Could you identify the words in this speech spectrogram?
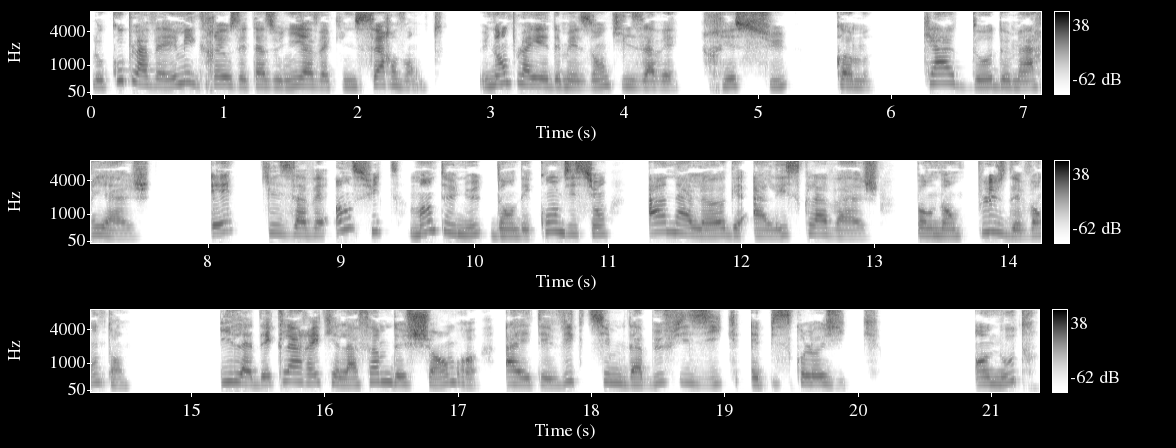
Le couple avait émigré aux États-Unis avec une servante, une employée de maison qu'ils avaient reçue comme cadeau de mariage et qu'ils avaient ensuite maintenu dans des conditions analogues à l'esclavage pendant plus de 20 ans. Il a déclaré que la femme de chambre a été victime d'abus physiques et psychologiques. En outre,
